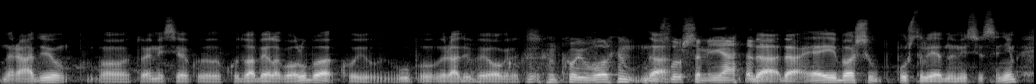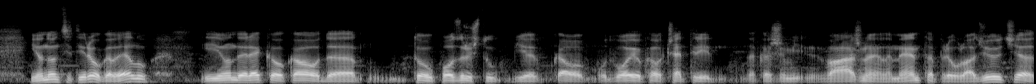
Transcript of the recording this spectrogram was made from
na radiju, o, to je emisija kod dva bela goluba koju u, radi u Beograd. koju volim da slušam i ja. Da, da, e i baš puštali jednu emisiju sa njim i onda on citirao Gavelu i onda je rekao kao da to u pozorištu je kao odvojio kao četiri, da kažem, važna elementa preulađujuća,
